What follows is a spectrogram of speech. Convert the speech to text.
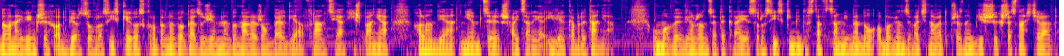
Do największych odbiorców rosyjskiego skroplonego gazu ziemnego należą Belgia, Francja, Hiszpania, Holandia, Niemcy, Szwajcaria i Wielka Brytania. Umowy wiążące te kraje z rosyjskimi dostawcami będą obowiązywać nawet przez najbliższych 16 lat.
